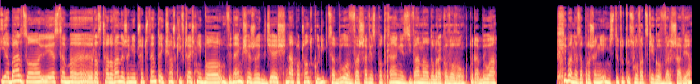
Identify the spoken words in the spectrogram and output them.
Ja bardzo jestem e, rozczarowany, że nie przeczytałem tej książki wcześniej, bo wydaje mi się, że gdzieś na początku lipca było w Warszawie spotkanie z Iwaną Dobrakowową, która była chyba na zaproszenie Instytutu Słowackiego w Warszawie.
